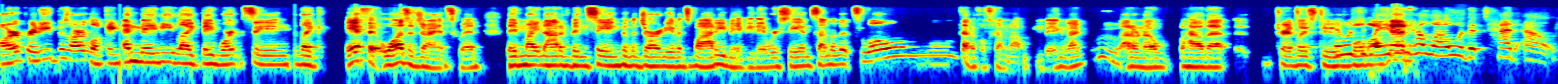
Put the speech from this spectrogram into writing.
are pretty bizarre looking, and maybe like they weren't seeing like if it was a giant squid, they might not have been seeing the majority of its body. Maybe they were seeing some of its little tentacles coming up and being like, Ooh, I don't know how that translates to It was waving head. hello with its head out.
